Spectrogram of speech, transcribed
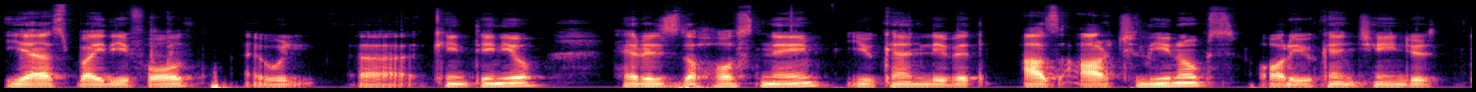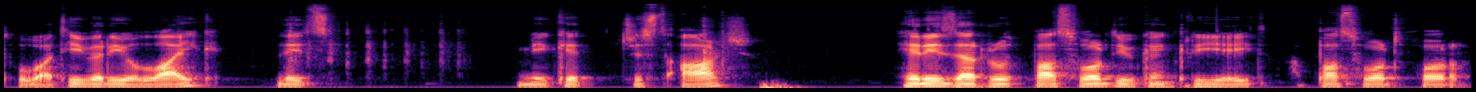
yes by default I will uh, continue. Here is the host name. You can leave it as arch linux or you can change it to whatever you like. Let's make it just arch. Here is a root password. You can create a password for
